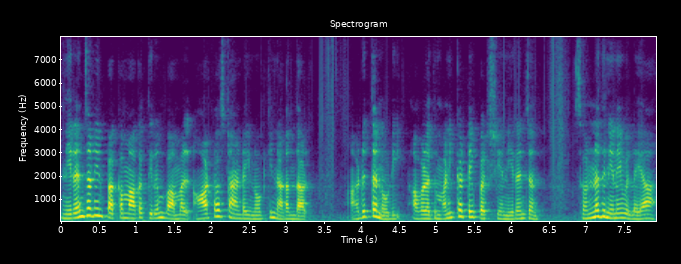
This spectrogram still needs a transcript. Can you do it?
நிரஞ்சனின் பக்கமாக திரும்பாமல் ஆட்டோ ஸ்டாண்டை நோக்கி நடந்தாள். அடுத்த நொடி அவளது மணிக்கட்டை பற்றிய நிரஞ்சன் சொன்னது நினைவில்லையா?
